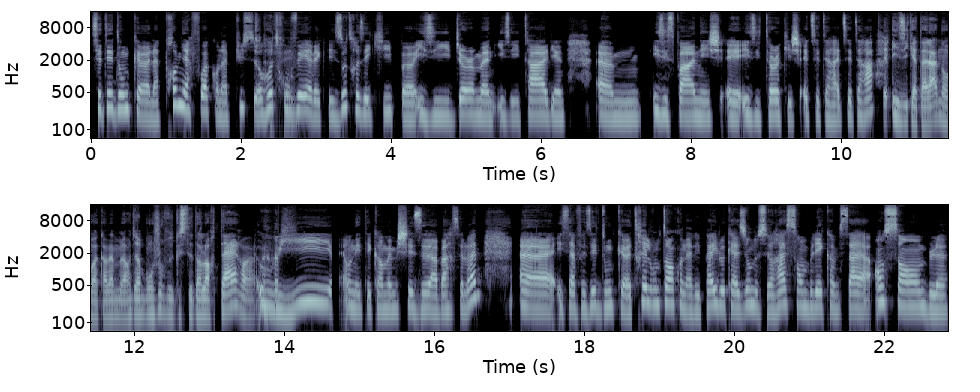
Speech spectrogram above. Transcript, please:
C'était donc euh, la première fois qu'on a pu se fait. retrouver avec les autres équipes euh, Easy German, Easy Italian, euh, Easy Spanish et Easy Turkish, etc., etc. Et Easy Catalan, on va quand même leur dire bonjour vu que c'était dans leur terre. Oui, on était quand même chez eux à Barcelone. Euh, et ça faisait donc euh, très longtemps qu'on n'avait pas eu l'occasion de se rassembler comme ça ensemble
